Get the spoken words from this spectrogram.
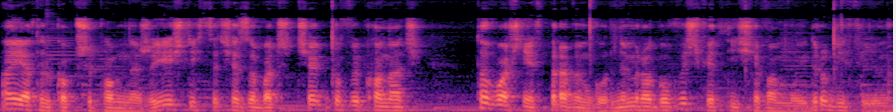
A ja tylko przypomnę, że jeśli chcecie zobaczyć jak go wykonać, to właśnie w prawym górnym rogu wyświetli się Wam mój drugi film.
